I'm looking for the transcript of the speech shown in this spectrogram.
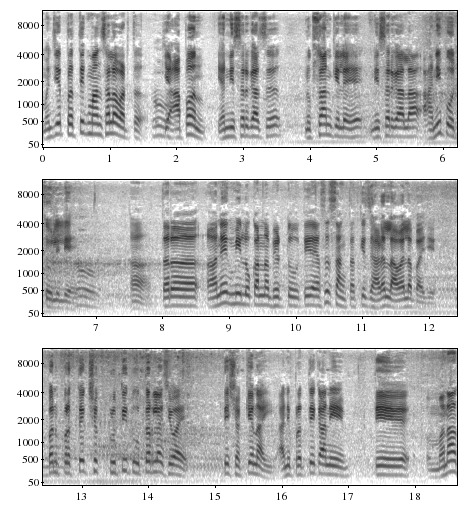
म्हणजे प्रत्येक माणसाला वाटतं हो. की आपण या निसर्गाचं नुकसान केलं आहे निसर्गाला हानी पोहोचवलेली आहे. हो. हा तर अनेक मी लोकांना भेटतो ते असंच सांगतात की झाडं लावायला पाहिजे. पण प्रत्यक्ष कृतीत उतरल्याशिवाय ते शक्य नाही. आणि प्रत्येकाने ते मनात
